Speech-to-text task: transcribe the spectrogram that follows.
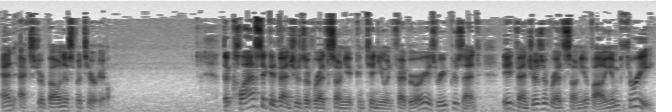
and extra bonus material. The classic adventures of Red Sonja continue in February as we present The Adventures of Red Sonja Volume 3.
